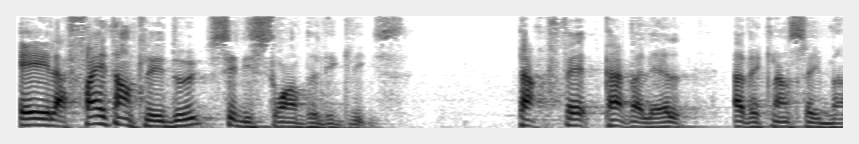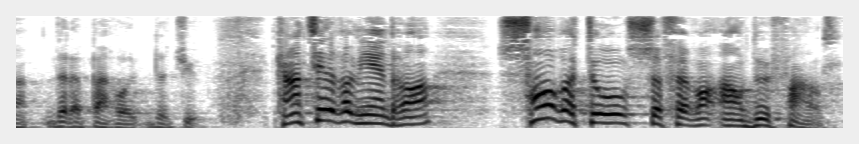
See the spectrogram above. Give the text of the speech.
Et la fête entre les deux, c'est l'histoire de l'Église. Parfait parallèle avec l'enseignement de la parole de Dieu. Quand il reviendra, son retour se fera en deux phases.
